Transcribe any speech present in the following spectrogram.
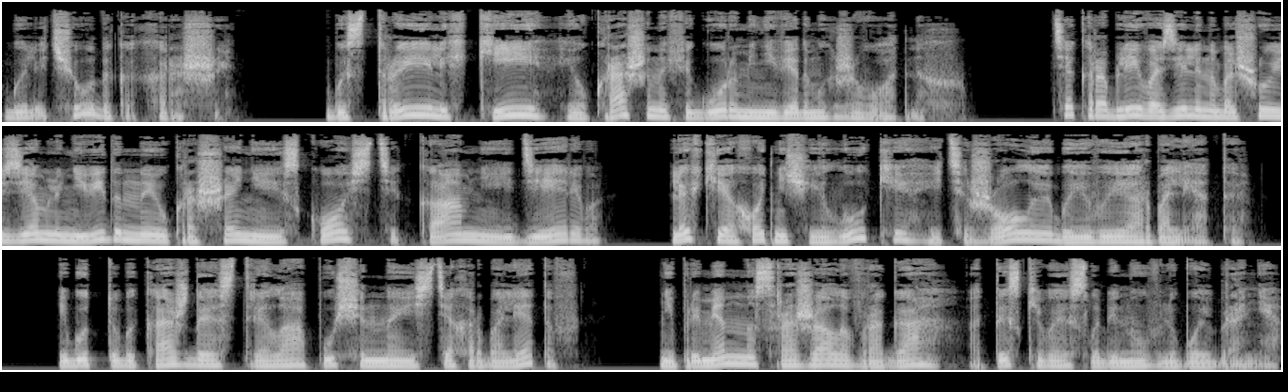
были чудо как хороши. Быстрые, легкие и украшены фигурами неведомых животных. Те корабли возили на большую землю невиданные украшения из кости, камня и дерева, легкие охотничьи луки и тяжелые боевые арбалеты. И будто бы каждая стрела, опущенная из тех арбалетов, непременно сражала врага, отыскивая слабину в любой броне.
